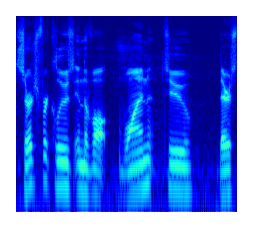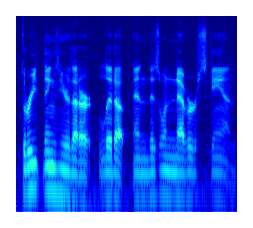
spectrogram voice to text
Search for clues in the vault. One, two, there's three things here that are lit up, and this one never scanned.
